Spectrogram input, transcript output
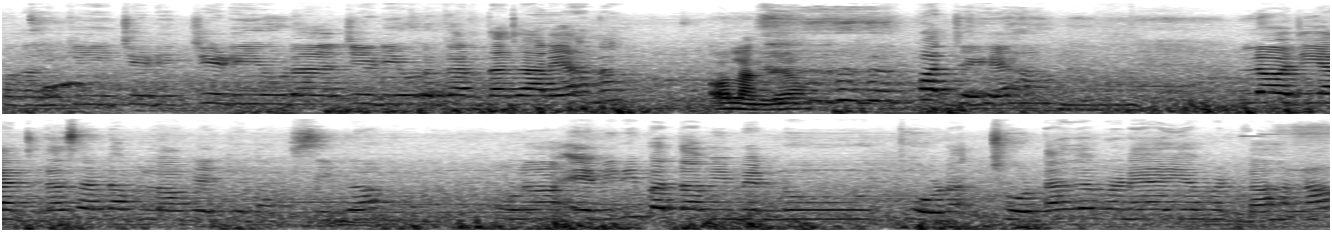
ਪਤਾ ਨਹੀਂ ਕੀ ਚਿੜੀ ਉੜ ਚਿੜੀ ਉੜ ਕਰਦਾ ਜਾ ਰਿਹਾ ਨਾ ਉਹ ਲੰਘ ਗਿਆ। ਭੱਜ ਗਿਆ। ਲੋ ਜੀ ਅੱਜ ਦਾ ਸਾਡਾ ਵਲੌਗ ਇੱਥੇ ਤੱਕ ਸੀਗਾ। ਹੁਣ ਇਹ ਵੀ ਨਹੀਂ ਪਤਾ ਵੀ ਮੈਨੂੰ ਥੋੜਾ ਛੋਟਾ ਜਿਹਾ ਬਣਿਆ ਜਾਂ ਵੱਡਾ ਹਨਾ?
